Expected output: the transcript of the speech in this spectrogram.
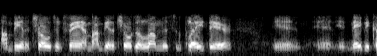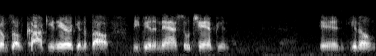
I'm being a Trojan fan. I'm being a Trojan alumnus who played there, and and it maybe comes off cocky and arrogant about me being a national champion. And you know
